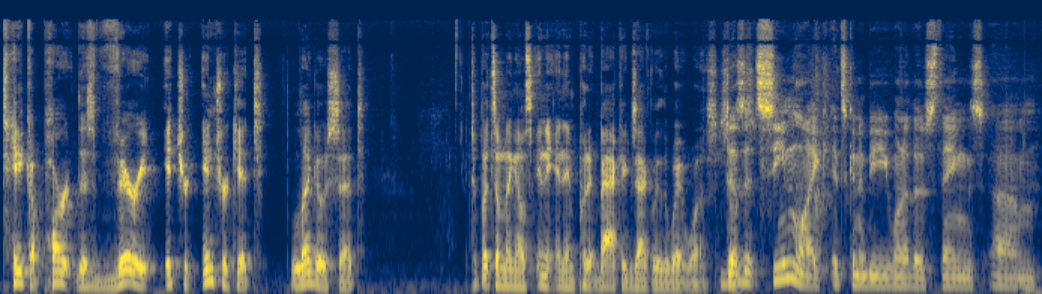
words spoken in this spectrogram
take apart this very intri- intricate Lego set to put something else in it and then put it back exactly the way it was. So Does it seem like it's going to be one of those things um,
